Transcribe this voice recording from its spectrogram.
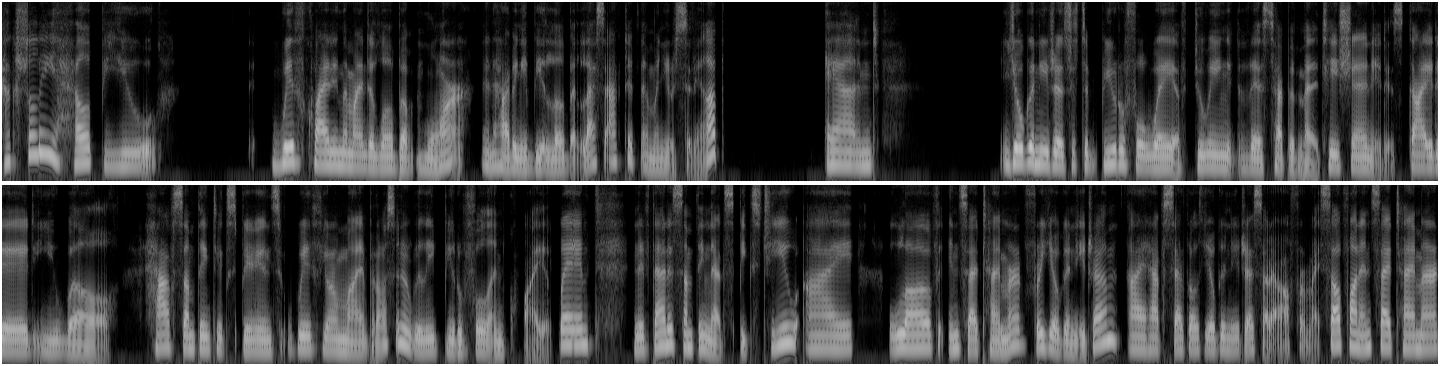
actually help you with quieting the mind a little bit more and having it be a little bit less active than when you're sitting up. And Yoga Nidra is just a beautiful way of doing this type of meditation. It is guided. You will have something to experience with your mind, but also in a really beautiful and quiet way. And if that is something that speaks to you, I love Insight Timer for Yoga Nidra. I have several Yoga Nidras that I offer myself on Insight Timer,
